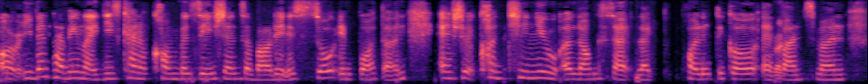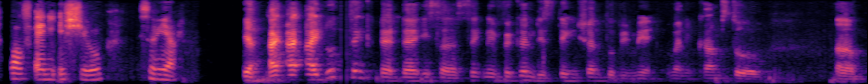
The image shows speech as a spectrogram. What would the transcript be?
or even having like these kind of conversations about it is so important and should continue alongside like political advancement of any issue. So yeah. Yeah, I, I, I do think that there is a significant distinction to be made when it comes to um,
